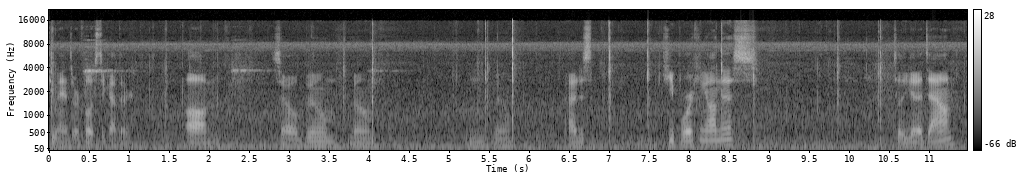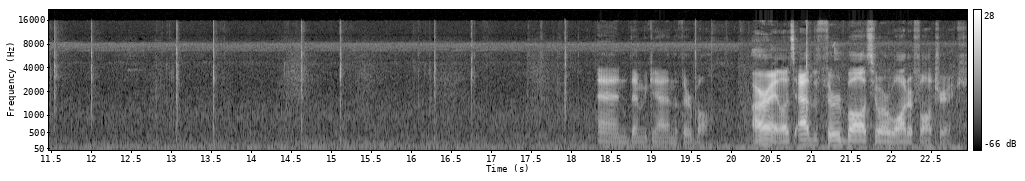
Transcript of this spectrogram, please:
two hands are close together. Um, so boom, boom, boom, boom. I just keep working on this until you get it down. and then we can add in the third ball. All right, let's add the third ball to our waterfall trick.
